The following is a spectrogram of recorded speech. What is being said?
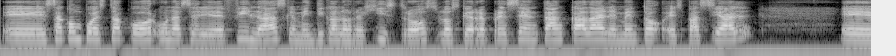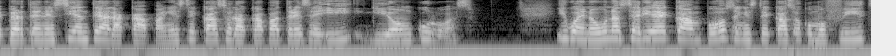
Eh, está compuesta por una serie de filas que me indican los registros, los que representan cada elemento espacial eh, perteneciente a la capa, en este caso la capa 13i-curvas. Y bueno, una serie de campos, en este caso como fit,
